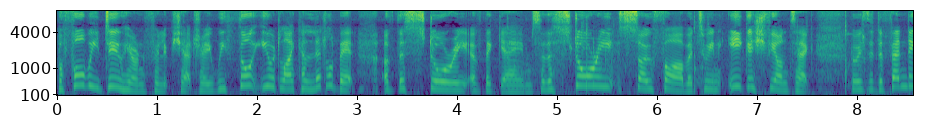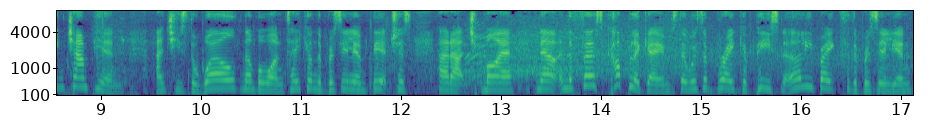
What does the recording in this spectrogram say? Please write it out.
Before we do here on Philippe Chatrier, we thought you would like a little bit of the story of the game. So, the story so far between Iga Swiatek, who is the defending champion, and she's the world number one, taking on the Brazilian Beatriz Haddad Maia. Now, in the first couple of games, there was a break apiece, an early break for the Brazilian.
